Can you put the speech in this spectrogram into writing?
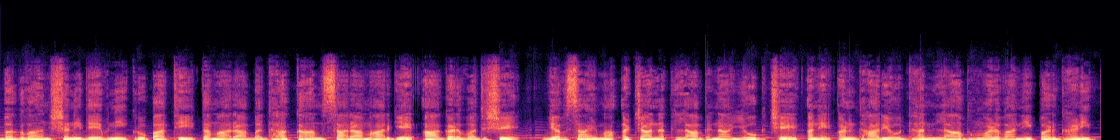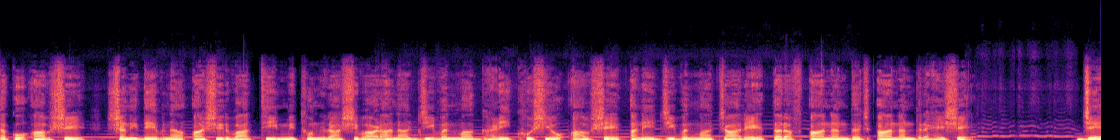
ભગવાન શનિદેવની કૃપાથી તમારા બધા કામ સારા માર્ગે આગળ વધશે. વ્યવસાયમાં અચાનક લાભના યોગ છે અને અણધાર્યો ધન લાભ મળવાની પણ ઘણી તકો આવશે. શનિદેવના આશીર્વાદથી મિથુન રાશિવાળાના જીવનમાં ઘણી ખુશીઓ આવશે અને જીવનમાં ચારે તરફ આનંદ જ આનંદ રહેશે. જે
